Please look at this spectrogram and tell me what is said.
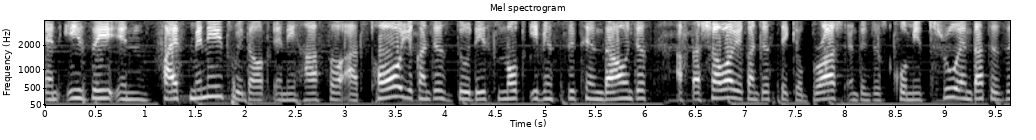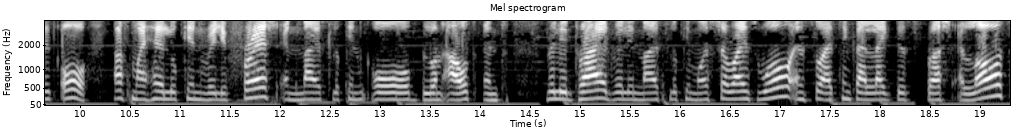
and easy in five minutes without any hassle at all. You can just do this not even sitting down. Just after shower you can just take your brush and then just comb it through and that is it all. That's my hair looking really fresh and nice looking all blown out and really dried really nice looking moisturized well and so i think i like this brush a lot.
